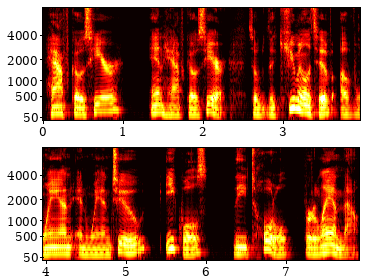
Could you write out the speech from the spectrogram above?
Half goes here and half goes here. So the cumulative of WAN and WAN2 equals the total for LAN now,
